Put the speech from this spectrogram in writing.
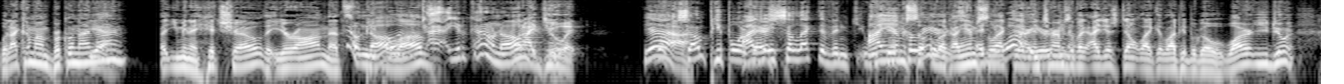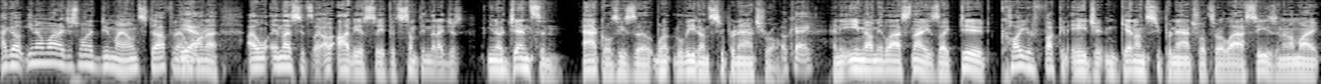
would I come on Brooklyn Nine Nine? Uh, you mean a hit show that you're on? That's I don't people know. love. I, know, I don't know. Would I do it? Look, Yeah, some people are I very just- selective in. I am. So, look, I am selective are. in terms you of like I just don't like. it. A lot of people go, "Why aren't you doing?" I go, you know what? I just want to do my own stuff, and I Yeah. want to. I unless it's like, obviously if it's something that I just you know Jensen Ackles, he's the, one, the lead on Supernatural. Okay. and he emailed me last night. He's like, "Dude, call your fucking agent and get on Supernatural. It's our last season." And I'm like.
